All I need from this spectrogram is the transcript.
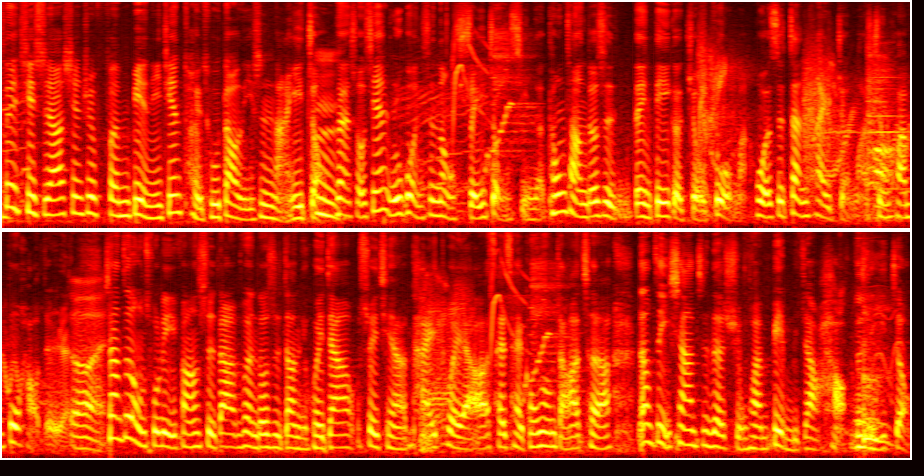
所以其实要先去分辨你今天腿粗到底是哪一种。但首先，如果你是那种水肿型的，通常都是等你第一个久坐嘛，或者是站太久嘛，循环不好的人。对，像这种处理方式，大部分。都是叫你回家睡前啊，抬腿啊，踩踩空中脚踏车啊，让自己下肢的循环变比较好，这是一种。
